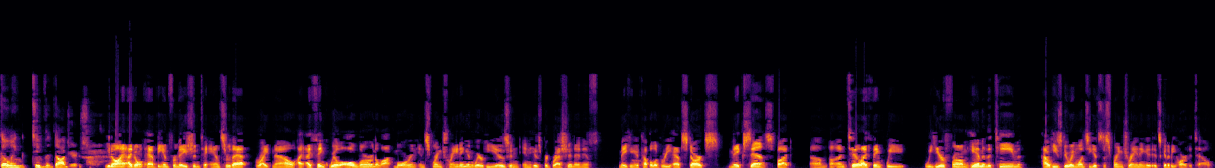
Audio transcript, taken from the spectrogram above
going to the Dodgers? You know, I, I don't have the information to answer that right now. I, I think we'll all learn a lot more in, in spring training and where he is in, in his progression and if making a couple of rehab starts makes sense. But um, until I think we we hear from him and the team how he's doing once he gets to spring training, it's going to be hard to tell.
